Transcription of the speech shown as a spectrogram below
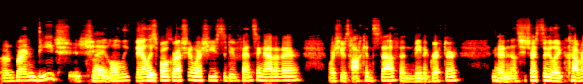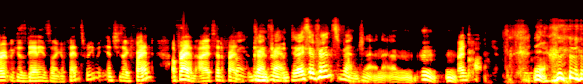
on Brighton Beach. She Brighton only they only Beach. spoke Russian where she used to do fencing out of there, where she was hawking stuff and being a grifter. Mhm. And she tries to like cover it because Dani's like a fence. What do you mean? And she's like, friend, a friend. I said a friend. friend, friend, friend. Did I say friends? Friend. No, no. mm, mm. friend me. Yeah.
